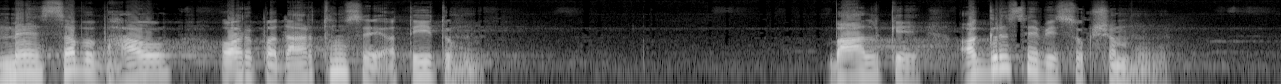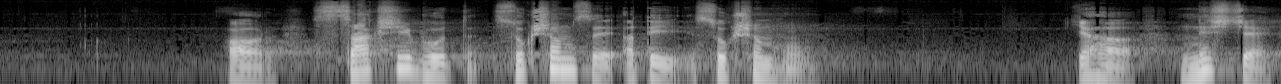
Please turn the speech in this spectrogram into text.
मैं सब भाव और पदार्थों से अतीत हूँ। बाल के अग्र से भी सूक्ष्म हूँ। और साक्षीभूत सूक्ष्म से अति सूक्ष्म हूँ। यह निश्चय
